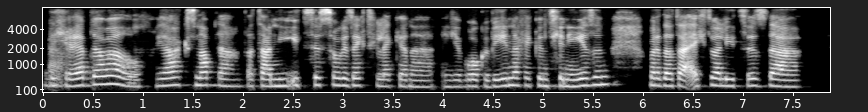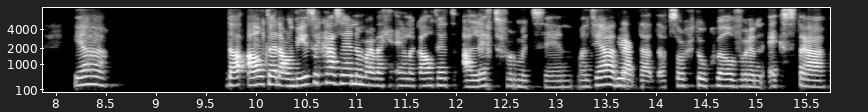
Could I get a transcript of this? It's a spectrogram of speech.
Ik begrijp dat wel. Ja, ik snap dat. Dat dat niet iets is, zo gezegd, gelijk een, eh, een gebroken been dat je kunt genezen. Maar dat dat echt wel iets is dat, ja, dat altijd aanwezig gaat zijn, maar dat je eigenlijk altijd alert voor moet zijn. Want ja, Dat, dat, dat, zorgt ook wel voor een extra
